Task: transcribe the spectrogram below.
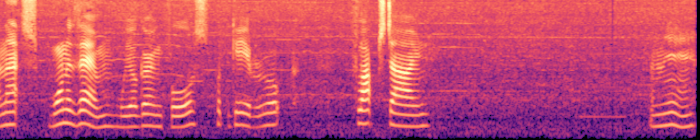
And that's one of them we are going for. So put the gear up, flaps down, and there.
